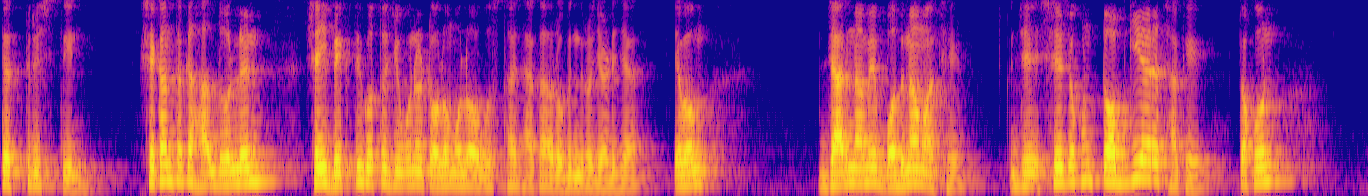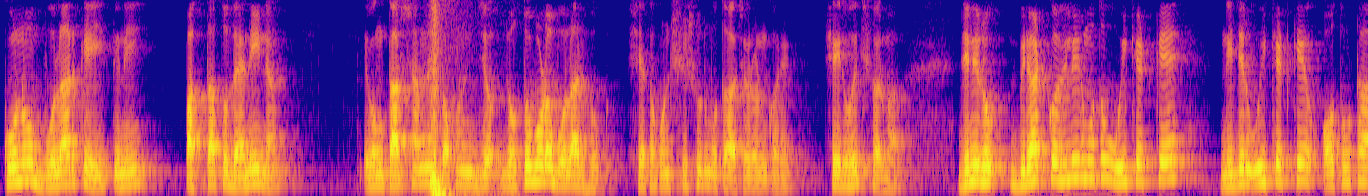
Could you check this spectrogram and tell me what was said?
তেত্রিশ তিন। সেখান থেকে হাল ধরলেন সেই ব্যক্তিগত জীবনে টলমলো অবস্থায় থাকা রবীন্দ্র জাডেজা এবং যার নামে বদনাম আছে যে সে যখন টপ গিয়ারে থাকে, তখন কোনো বোলারকেই তিনি পাত্তা তো দেনই না এবং তার সামনে তখন যত বড় বোলার হোক, সে তখন শিশুর মতো আচরণ করে। সেই রোহিত শর্মা, যিনি বিরাট কোহলির মতো উইকেটকে, নিজের উইকেটকে অতটা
